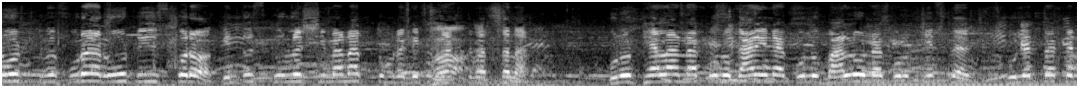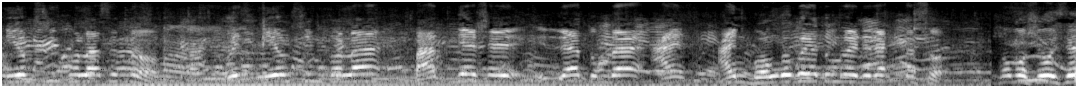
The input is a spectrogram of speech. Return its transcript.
রুট তুমি পুরা রুট ইউজ করো, কিন্তু স্কুলের সীমানা তোমরা কিছু রাখতে পারছ না। কোনো ঠেলা না কোনো গাড়ি না কোনো বালু না কোনো চিপস না। স্কুলের তো একটা নিয়ম শৃঙ্খলা আছে তো। ওই নিয়ম শৃঙ্খলা বাদ দিয়ে সে এটা তোমরা আইন- আইন ভঙ্গ করে তোমরা এটা রাখতেছো। সমস্যা হয়েছে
